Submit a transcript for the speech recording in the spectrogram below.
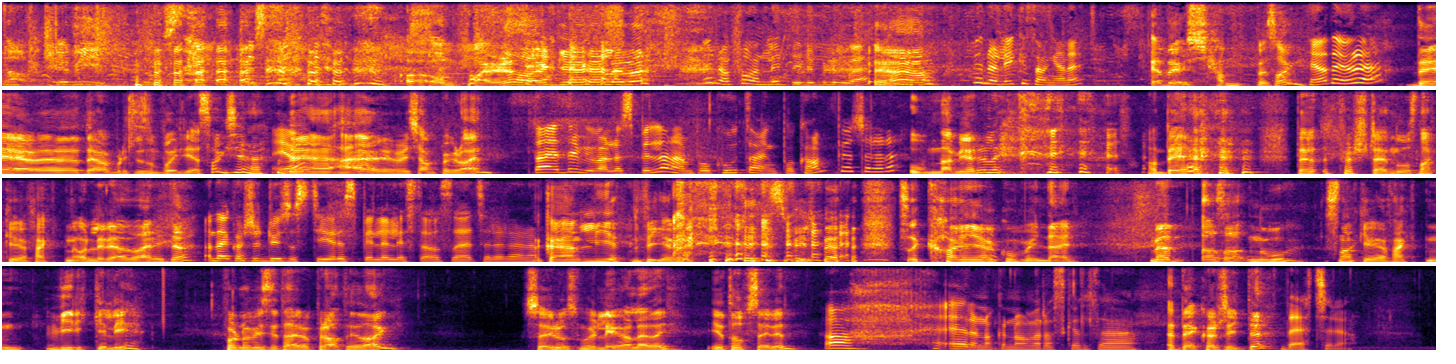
On fire i dag, Helene. Begynner å få den litt inn i blodet. Ja, ja. Begynner å like sangene. ja, det er jo kjempesang. Ja, det er jo det. Det, er- det har blitt liksom vår sang, sier jeg. Ja. Det er jeg jo kjempeglad i den. De driver vel og spiller den på Koteng på kamp, gjør ikke det? Om de gjør, eller? Og det, det er det første Nå snakker vi-effekten allerede der, ikke Og det er kanskje du som styrer spillelista også, ikke det det? Jeg kan ha en liten finger i spillet, så kan jeg komme inn der. Men altså, nå snakker vi effekten virkelig. For når vi sitter her og prater i dag, så er Rosenborg ligaleder i toppserien. Åh, er det noen overraskelse? Er det kanskje ikke det? Det er ikke det.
